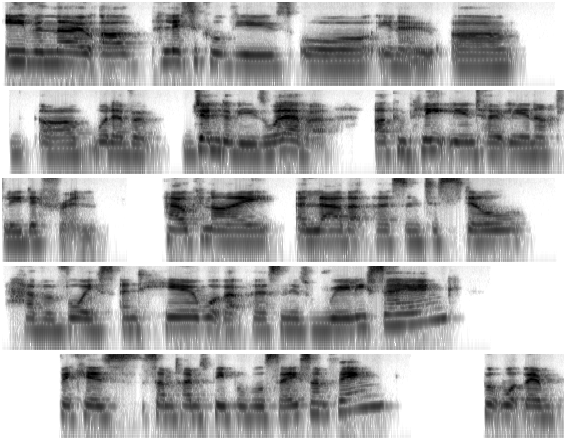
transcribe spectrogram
even though our political views or you know our, our whatever gender views or whatever are completely and totally and utterly different how can i allow that person to still have a voice and hear what that person is really saying? Because sometimes people will say something but what they're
